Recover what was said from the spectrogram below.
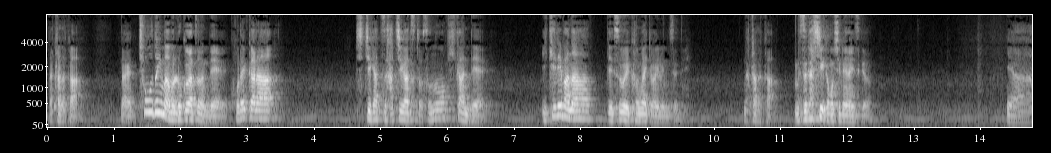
なかなか。かちょうど今6月なんで、これから7月、8月とその期間で行ければなってすごい考えてはいるんですよね。なかなか難しいかもしれないですけど。いや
